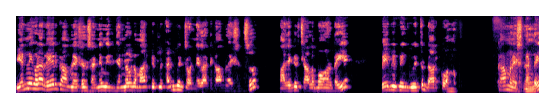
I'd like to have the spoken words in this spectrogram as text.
ఇవన్నీ కూడా రేర్ కాంబినేషన్స్ అండి. మీకు జనరల్గా మార్కెట్లో కనిపించవండి కనిపించండి ఇలాంటి కాంబినేషన్స్. మా దగ్గర చాలా బాగుంటాయి. Baby pink with dark one. Combination అండి.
